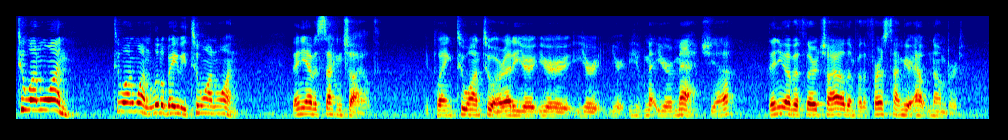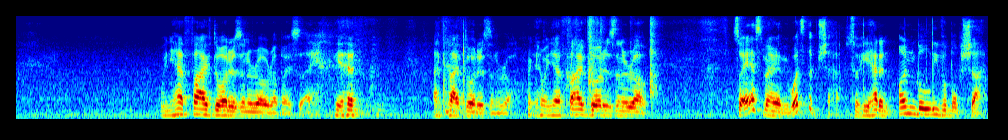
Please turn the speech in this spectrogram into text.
Two on one. Two on one. Little baby, two on one. Then you have a second child. You're playing two on two already. You're you're you're, you're you've met your match, yeah. Then you have a third child, and for the first time, you're outnumbered. When you have five daughters in a row, Rabbi say, yeah, I have five daughters in a row. when you have five daughters in a row, so I asked my Rebbe, "What's the pshat?" So he had an unbelievable pshat.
